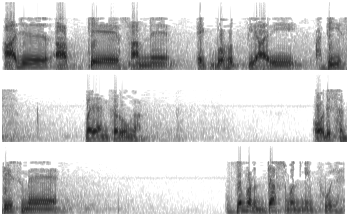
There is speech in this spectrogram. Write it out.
آج آپ کے سامنے ایک بہت پیاری حدیث بیان کروں گا۔ اور اس حدیث میں زبردست مدنی پھول ہیں۔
